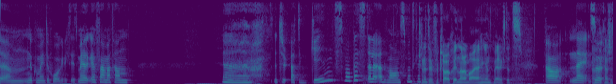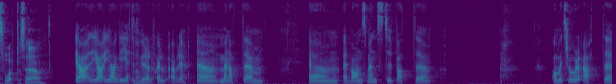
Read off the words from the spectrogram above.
ehm, nu kommer jag inte ihåg riktigt, men jag har för mig att han, tror att gains var bäst, eller advancement kanske? kan du inte förklara skillnaden bara? Jag hänger inte med riktigt. Ja, nej, Eller så, det kanske är svårt att säga. ja, jag, jag är jätteförvirrad själv över det. Ehm, men att um, advancements, typ att eh, om vi tror att eh,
